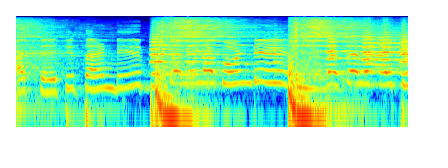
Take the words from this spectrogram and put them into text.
ಹತ್ತೈತಿ ತಂಡಿ ನಿನ್ನ ಗುಂಡಿ. ಹೆಸರು ಐತಿ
